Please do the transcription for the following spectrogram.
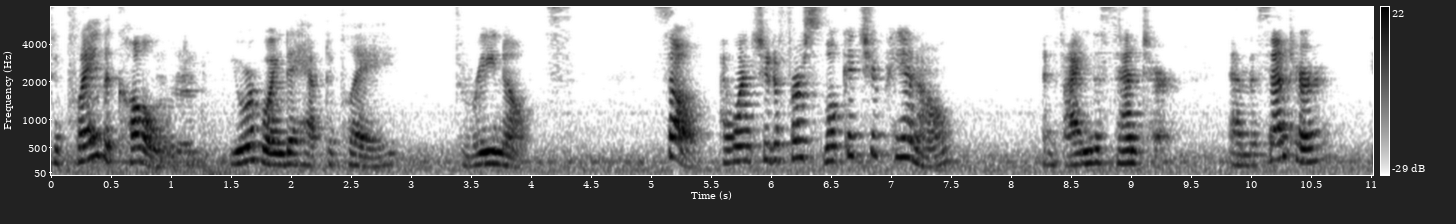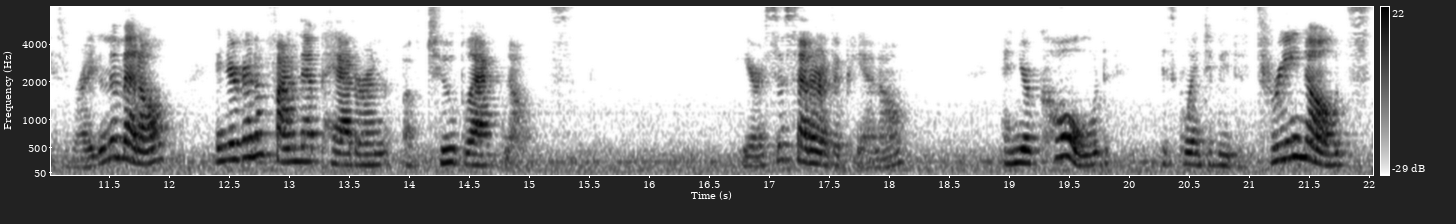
To play the code, okay. you're going to have to play three notes. So, I want you to first look at your piano and find the center. And the center is right in the middle, and you're going to find that pattern of two black notes. Here's the center of the piano, and your code is going to be the three notes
